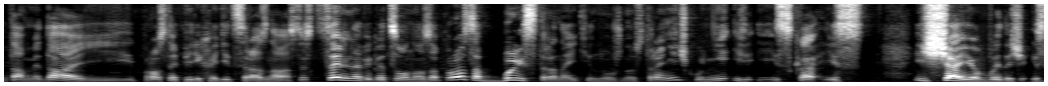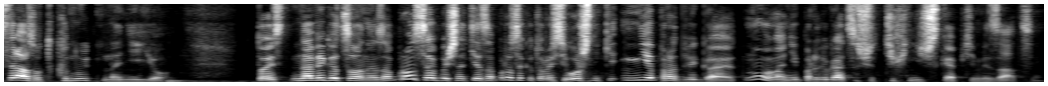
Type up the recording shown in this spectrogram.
там и да, и просто переходить сразу на вас. То есть цель навигационного запроса быстро найти нужную страничку, не иска, ис, ища ее в выдаче, и сразу ткнуть на нее ее. То есть навигационные запросы обычно те запросы, которые SEOшники не продвигают. Ну, они продвигаются за счет технической оптимизации.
